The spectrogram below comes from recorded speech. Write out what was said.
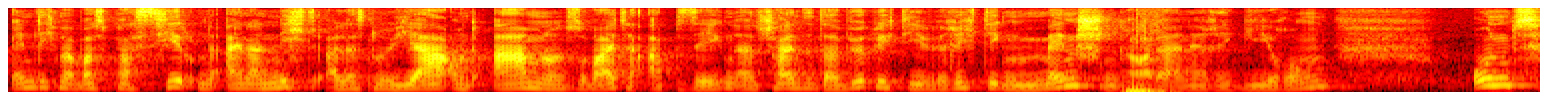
endlich mal was passiert und einer nicht alles nur Ja und Amen und so weiter absägen. Anscheinend sind da wirklich die richtigen Menschen gerade an der Regierung. Und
